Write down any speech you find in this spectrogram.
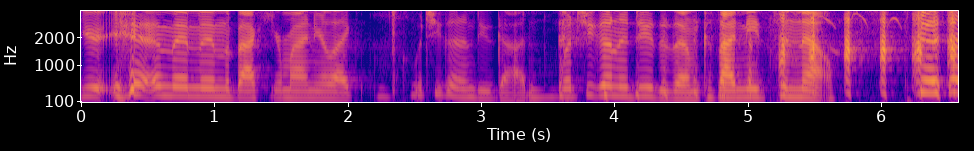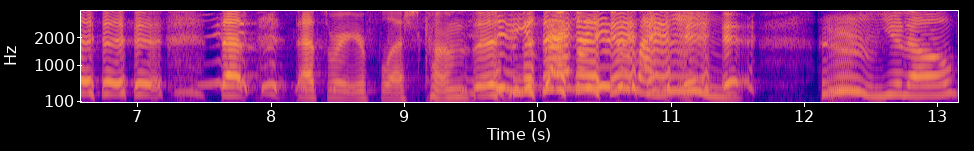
You and then in the back of your mind, you're like, "What you gonna do, God? What you gonna do to them? Because I need to know." that that's where your flesh comes in. Exactly. You're just like, mm. Mm, you know,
